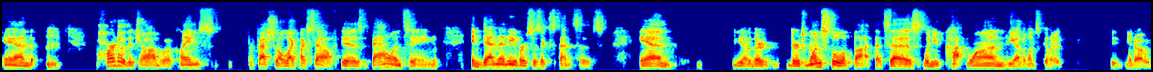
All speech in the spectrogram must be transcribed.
And part of the job of a claims professional like myself is balancing indemnity versus expenses. And you know, there there's one school of thought that says when you cut one, the other one's going to, you know,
